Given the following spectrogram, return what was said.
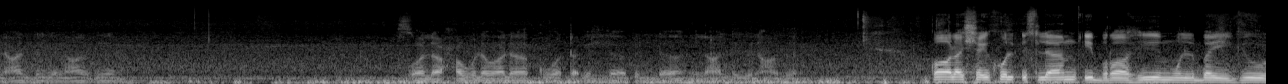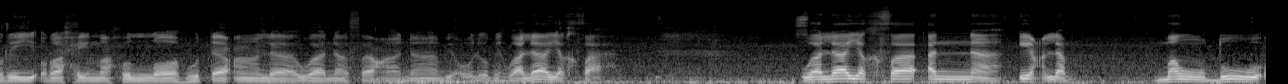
العلي العظيم. ولا حول ولا قوة إلا بالله العلي العظيم. قال شيخ الإسلام إبراهيم البيجوري رحمه الله تعالى ونفعنا بعلومه ولا يخفى. ولا يخفى أن اعلم موضوع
